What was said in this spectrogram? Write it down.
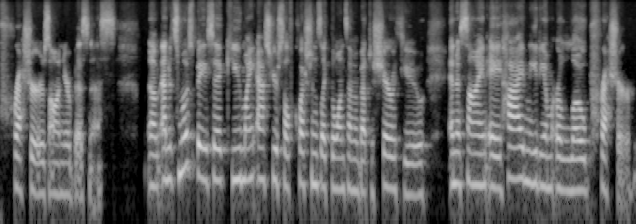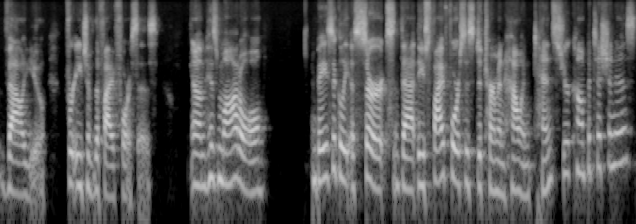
pressures on your business. Um, at its most basic, you might ask yourself questions like the ones I'm about to share with you and assign a high, medium, or low pressure value for each of the five forces. Um, his model basically asserts that these five forces determine how intense your competition is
